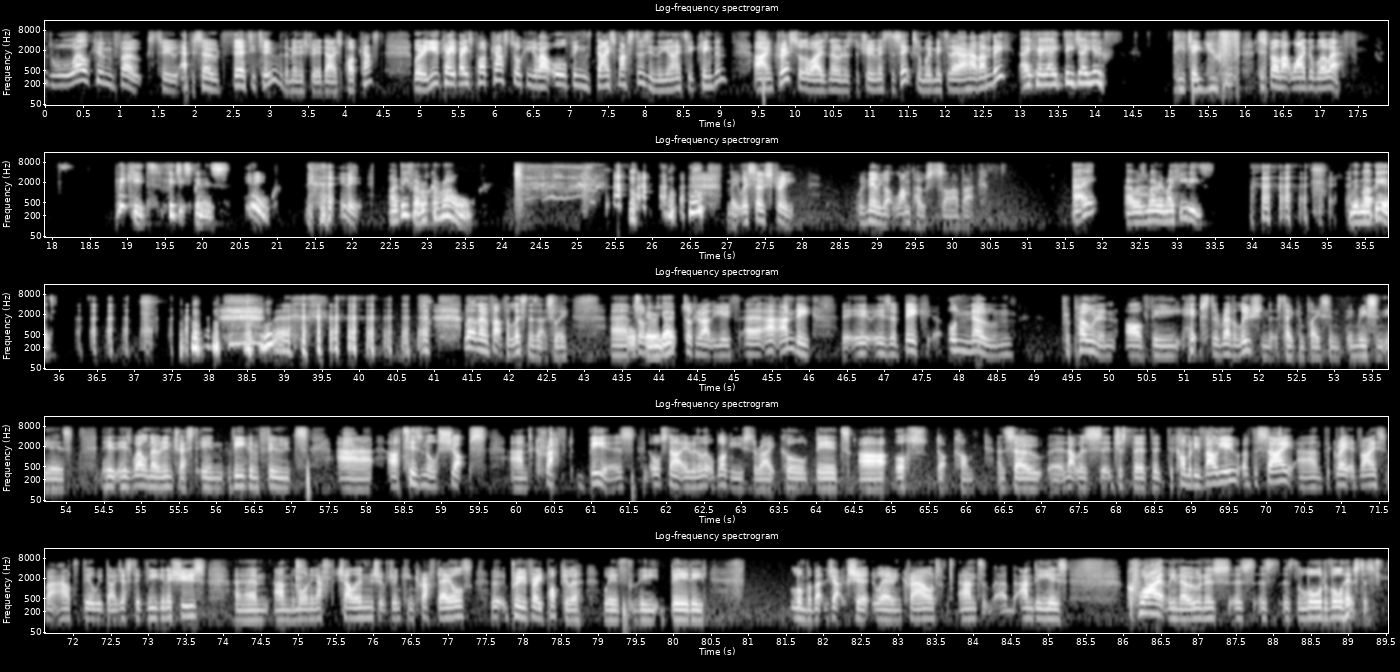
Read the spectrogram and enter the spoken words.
And welcome, folks, to episode 32 of the Ministry of Dice podcast. We're a UK based podcast talking about all things Dice Masters in the United Kingdom. I'm Chris, otherwise known as the True Mr. Six, and with me today I have Andy. aka DJ Youth. DJ Youth. Spell that Y O O F. Wicked fidget spinners. In it. In it. I be for rock and roll. Mate, we're so street. We've nearly got lampposts on our back. I I was wearing my Heelys with my beard. Little known fact for listeners, actually. Um, Oh, talk- here we go. talking about the youth, uh, Andy is a big unknown proponent of the hipster revolution that's taken place in, in recent years. His, his well-known interest in vegan foods, uh, artisanal shops, and craft beers all started with a little blog he used to write called beardsareus.com. And so uh, that was uh, just the, the, the comedy value of the site and the great advice about how to deal with digestive vegan issues um, and the morning after challenge of drinking craft ales uh, proved very popular with the beardy lumberjack shirt wearing crowd. And uh, Andy is quietly known as, as, as, as the lord of all hipsters.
